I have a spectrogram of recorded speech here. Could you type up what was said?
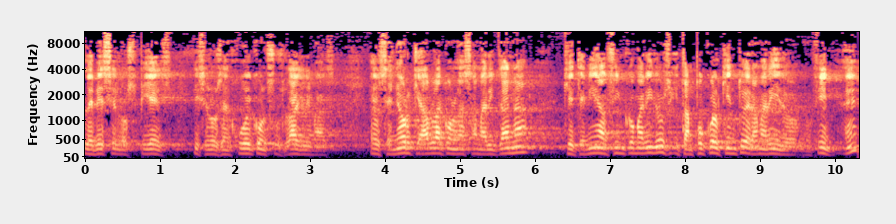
le bese los pies y se los enjugue con sus lágrimas. El Señor que habla con la samaritana que tenía cinco maridos y tampoco el quinto era marido. En fin, ¿eh?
